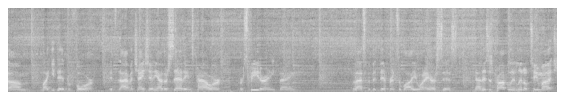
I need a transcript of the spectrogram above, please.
Um, like you did before. I haven't changed any other settings, power or speed or anything. But that's the difference of why you want air assist. Now this is probably a little too much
